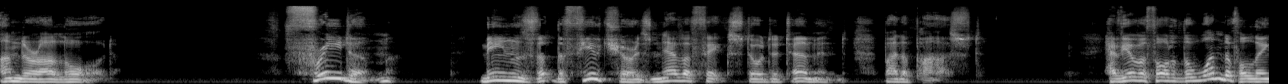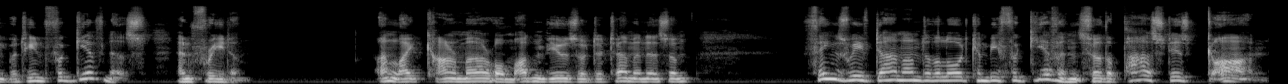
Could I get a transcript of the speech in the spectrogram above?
under our Lord. Freedom means that the future is never fixed or determined by the past. Have you ever thought of the wonderful link between forgiveness and freedom? Unlike karma or modern views of determinism, things we've done under the Lord can be forgiven so the past is gone.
